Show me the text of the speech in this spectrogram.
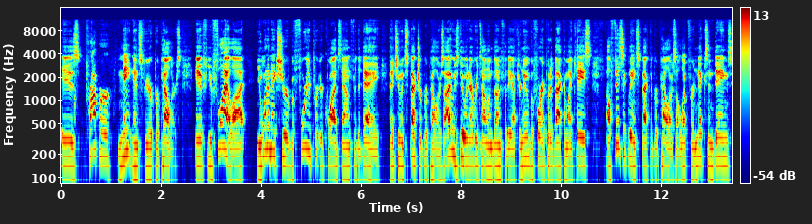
is proper maintenance for your propellers. If you fly a lot, you want to make sure before you put your quads down for the day that you inspect your propellers. I always do it every time I'm done for the afternoon. Before I put it back in my case, I'll physically inspect the propellers. I'll look for nicks and dings.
